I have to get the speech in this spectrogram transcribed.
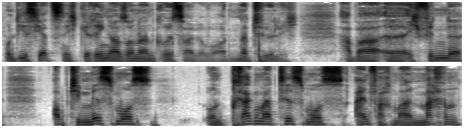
und die ist jetzt nicht geringer, sondern größer geworden, natürlich. Aber äh, ich finde, Optimismus und Pragmatismus einfach mal machen,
